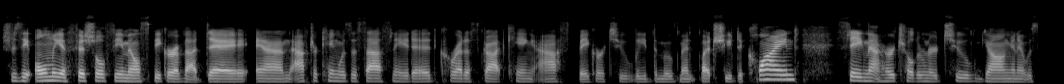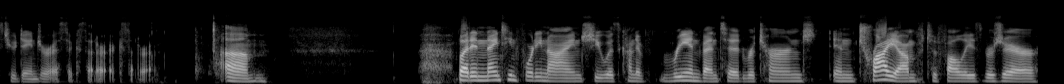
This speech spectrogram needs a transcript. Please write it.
She was the only official female speaker of that day. And after King was assassinated, Coretta Scott King asked Baker to lead the movement, but she declined, stating that her children were too young and it was too dangerous, et cetera, et cetera. Um, but in 1949, she was kind of reinvented, returned in triumph to Folies Bergère,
